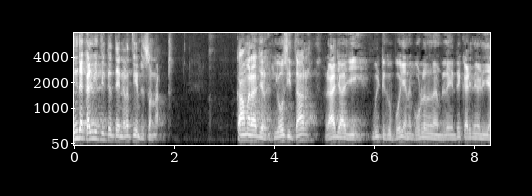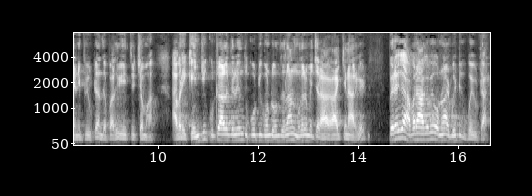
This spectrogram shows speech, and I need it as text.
இந்த கல்வி திட்டத்தை நடத்தி என்று சொன்னார். காமராஜர் யோசித்தார் ராஜாஜி வீட்டுக்கு போய் எனக்கு உடல்நலம் இல்லை என்று கடிதம் எழுதி அனுப்பிவிட்டு அந்த பதவியை துச்சமா அவரை கெஞ்சி குற்றாலத்திலிருந்து கூட்டி கொண்டு வந்து தான் முதலமைச்சராக ஆக்கினார்கள். பிறகு அவராகவே ஒரு நாள் வீட்டுக்கு போய்விட்டார்.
